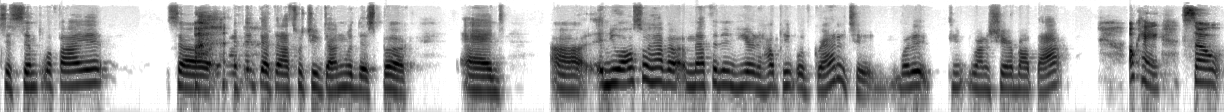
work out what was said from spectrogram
to simplify it. So I think that that's what you've done with this book, and uh, and you also have a method in here to help people with gratitude. What it, you want to share about that? Okay, so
